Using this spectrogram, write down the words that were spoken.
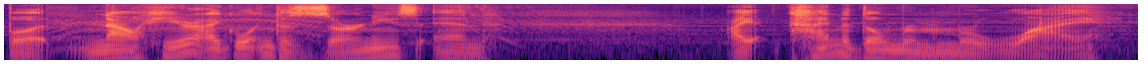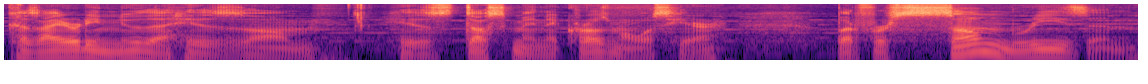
But now here I go into Xerneas and I kind of don't remember why, because I already knew that his um his Duskmane Necrozma was here, but for some reason,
